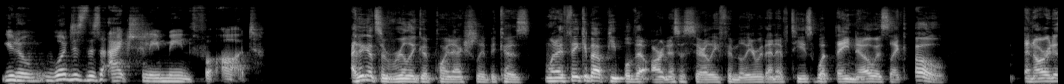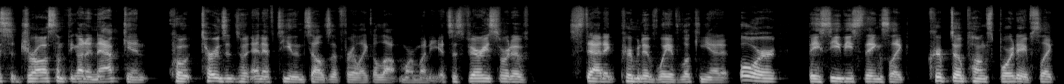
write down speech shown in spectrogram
you know, what does this actually mean for art? I think that's a really good point, actually, because when I think about people that aren't necessarily familiar with NFTs, what they know is like, oh, an artist draws something on a napkin, quote, turns into an NFT and then sells it for like a lot more money. It's this very sort of static, primitive way of looking at it. Or they see these things like CryptoPunks Bored Apes, like,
